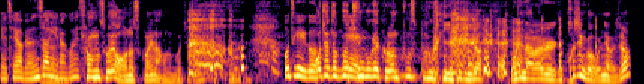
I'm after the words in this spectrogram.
예, 제가 면상이라고 해서 평소에 언어 습관이 나오는 거죠. 어떻게 이거 어쨌든 그 예. 중국의 그런 풍습하고 이야기가 우리나라로 이렇게 퍼진 거군요. 그죠?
